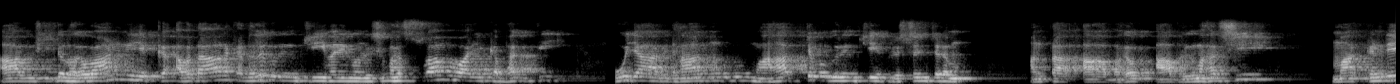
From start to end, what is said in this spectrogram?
ఆ విష్ణు భగవాను యొక్క అవతార కథల గురించి మరియు నృసింహస్వామి వారి యొక్క భక్తి పూజా విధానములు మహాత్యము గురించి ప్రశ్నించడం అంతా ఆ భగ ఆ భృగ మహర్షి మార్కండే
